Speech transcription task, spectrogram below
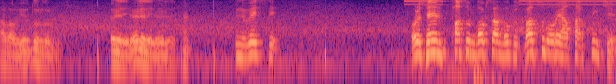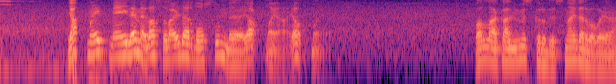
Baba dur dur dur. Öyle değil, öyle değil, öyle değil. Heh. Şimdi Wesley Oğlum senin pasın 99. Nasıl oraya atarsın ki? Yapma etme eyleme la Snyder dostum be. Yapma ya, yapma ya. Vallahi kalbimiz kırılıyor Snyder baba ya.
